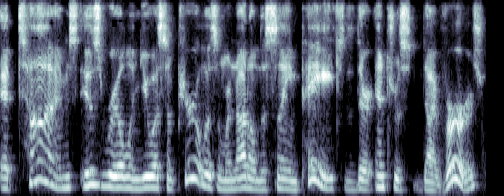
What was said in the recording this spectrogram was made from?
at times, Israel and U.S. imperialism are not on the same page, that their interests diverge.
